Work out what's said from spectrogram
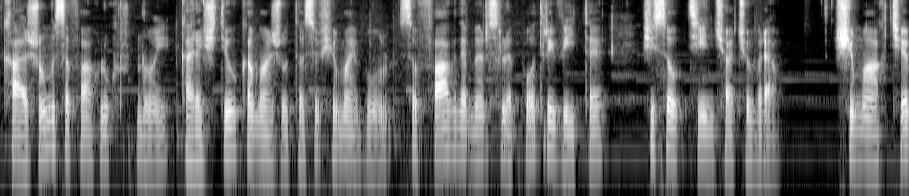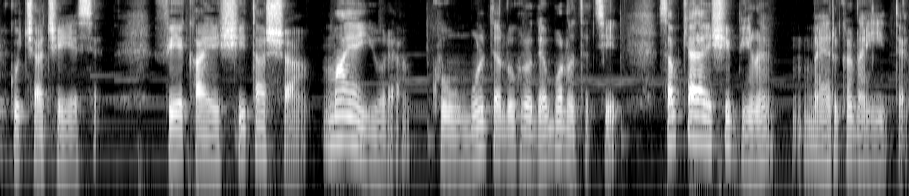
că ajung să fac lucruri noi care știu că mă ajută să fiu mai bun, să fac demersurile potrivite și să obțin ceea ce vreau. Și mă accept cu ceea ce iese. Fie că a ieșit așa, mai aiurea, cu multe lucruri de bunătățit, sau chiar a ieșit bine, merg înainte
